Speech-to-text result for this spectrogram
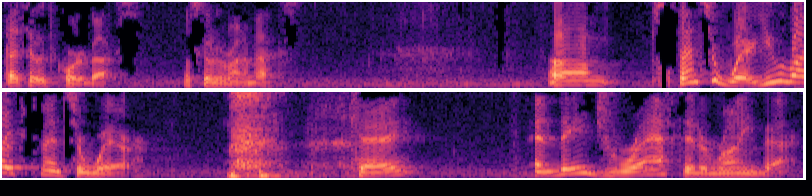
that's it with quarterbacks. Let's go to running backs. Um, Spencer Ware. You like Spencer Ware. okay. And they drafted a running back.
